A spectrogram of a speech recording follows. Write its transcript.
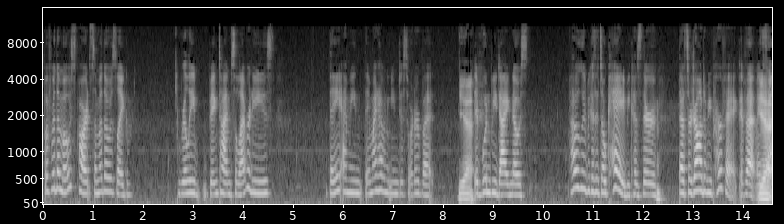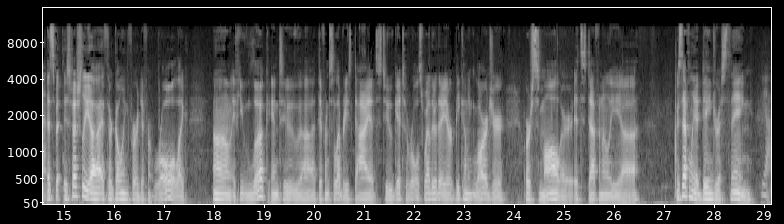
But for the most part, some of those like really big time celebrities, they, I mean, they might have an eating disorder, but yeah it wouldn't be diagnosed probably because it's okay because they're that's their job to be perfect. If that makes yeah sense. espe- especially uh, if they're going for a different role like um, if you look into uh, different celebrities diets to get to roles whether they are becoming larger or smaller it's definitely uh, it's definitely a dangerous thing Yeah.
